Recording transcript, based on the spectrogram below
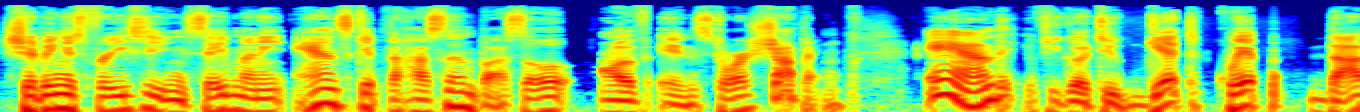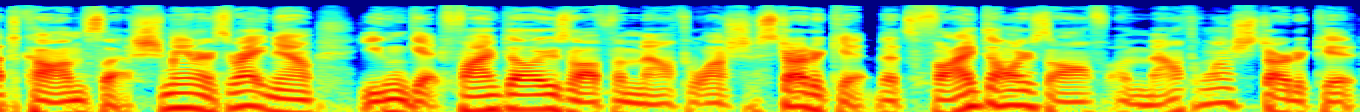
Shipping is free so you can save money and skip the hustle and bustle of in-store shopping. And if you go to getquip.com slash schmanners right now, you can get $5 off a mouthwash starter kit. That's $5 $5 off a mouthwash starter kit,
